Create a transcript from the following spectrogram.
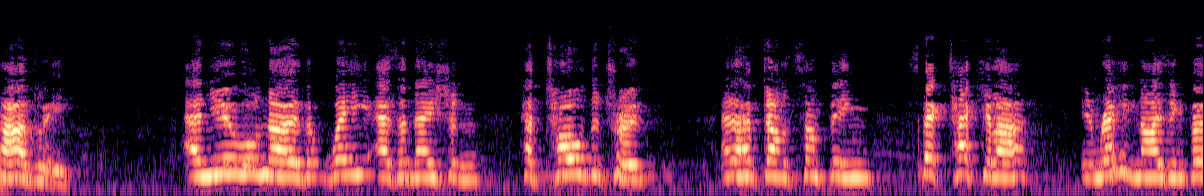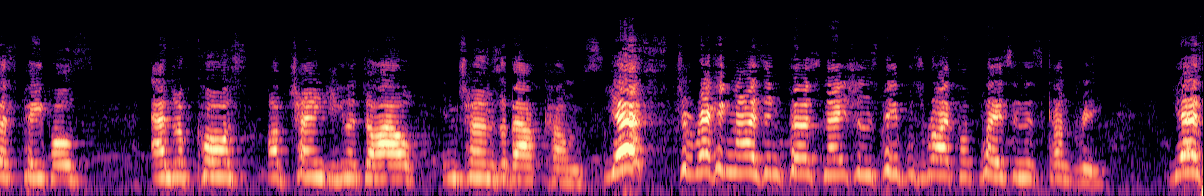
proudly, and you will know that we as a nation have told the truth and have done something spectacular in recognising First Peoples and, of course, of changing the dial in terms of outcomes. Yes to recognising First Nations people's rightful place in this country. Yes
